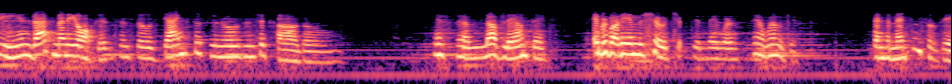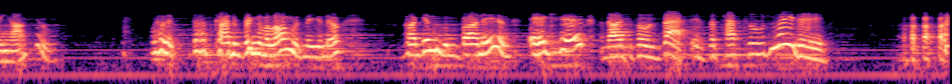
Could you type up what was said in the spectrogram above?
seen that many orchids since those gangster funerals in Chicago. Yes, they're lovely, aren't they? Everybody in the show chipped in. They were a farewell gift. Sentimental thing, aren't you? Well, it does kind of bring them along with me, you know. Huggins and Barney and Egghead. And I suppose that is the tattooed lady.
